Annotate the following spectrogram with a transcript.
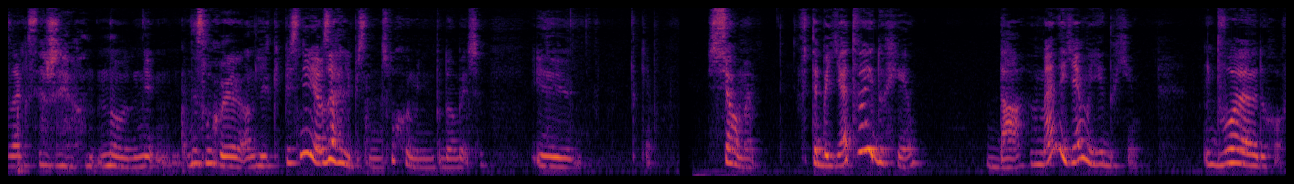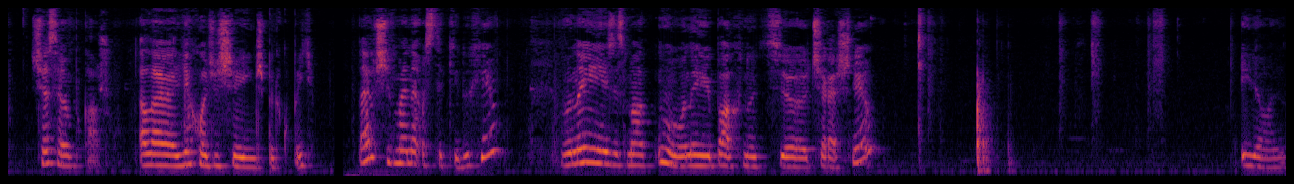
зараз я вже ну, не, не слухаю англійські пісні. Я взагалі пісні не слухаю, мені не подобається. І таке. Сьоме. В тебе є твої духи? Да, в мене є мої духи. Двоє духов. Щас я вам покажу. Але я хочу ще інші прикупити. Перші в мене ось такі духи. Вони зі смак... ну, вони пахнуть е, черешнею. Ідеально.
